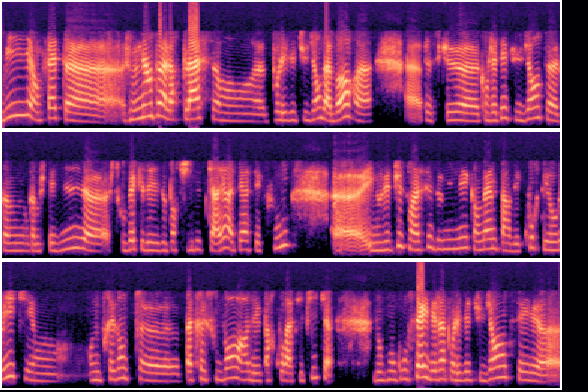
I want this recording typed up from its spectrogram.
Oui, en fait, euh, je me mets un peu à leur place pour les étudiants d'abord, euh, euh, parce que quand j'étais étudiante, comme, comme je t'ai dit, je trouvais que les opportunités de carrière étaient assez floues. et nos études sont assez dominées quand même par des cours théoriques et on, on nous présente pas très souvent hein, des parcours atypiques. Donc mon conseil déjà pour les étudiants, c'est euh,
